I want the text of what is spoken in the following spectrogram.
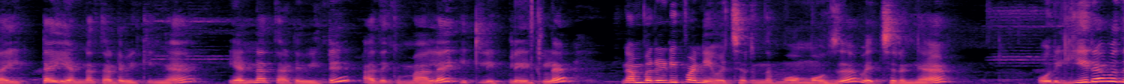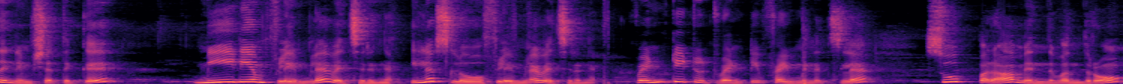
லைட்டாக எண்ணெய் தடவிக்குங்க. எண்ணெய் தடவிட்டு அதுக்கு மேலே இட்லி பிளேட்டில் நம்ம ரெடி பண்ணி வச்சுருந்த மோமோஸை வச்சுருங்க. ஒரு இருபது நிமிஷத்துக்கு மீடியம் ஃப்ளேமில் வச்சுருங்க. இல்லை ஸ்லோ ஃப்ளேமில் வச்சுருங்க. டுவெண்ட்டி டு டுவெண்ட்டி ஃபைவ் மினிட்ஸில் சூப்பராக வெந்து வந்துடும்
